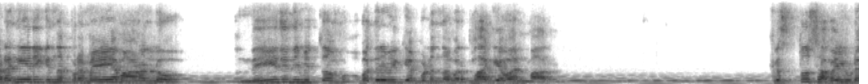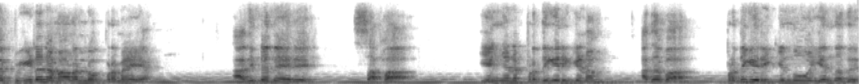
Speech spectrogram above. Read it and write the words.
അടങ്ങിയിരിക്കുന്ന പ്രമേയമാണല്ലോ നീതി നിമിത്തം ഉപദ്രവിക്കപ്പെടുന്നവർ ഭാഗ്യവാന്മാർ. ക്രിസ്തു സഭയുടെ പീഡനമാണല്ലോ പ്രമേയം. അതിന്റെ നേരെ സഭ എങ്ങനെ പ്രതികരിക്കണം അഥവാ പ്രതികരിക്കുന്നു എന്നത്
